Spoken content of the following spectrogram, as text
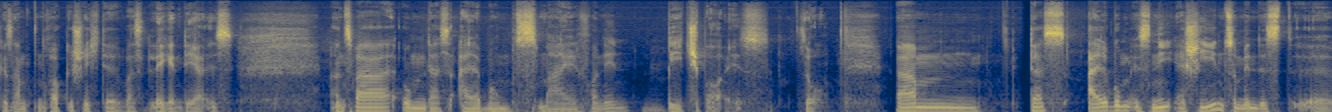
gesamten Rockgeschichte, was legendär ist. Und zwar um das Album Smile von den Beach Boys. So. Ähm, das Album ist nie erschienen, zumindest äh,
